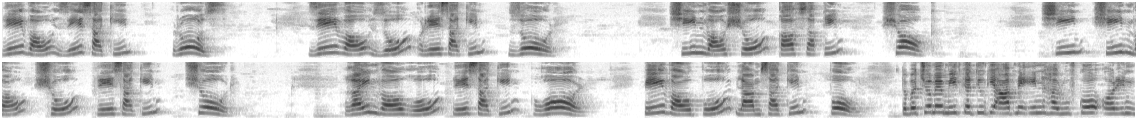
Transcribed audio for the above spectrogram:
रे वाओ, जे साकिन, रोज़। जे वाओ, जो, रे साकिन, ज़ोर। शीन वाओ, शो, काफ साकिन, शौक। शीन शीन वाओ, शो, रे साकिन, शोर। गाइन वाओ, गो, रे साकिन, गौर। पे वाओ, पो, लाम साकिन, पोल। तो बच्चों, मैं उम्मीद करती हूँ कि आपने इन हरूफ को और इन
